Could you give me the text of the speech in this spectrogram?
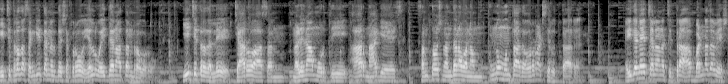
ಈ ಚಿತ್ರದ ಸಂಗೀತ ನಿರ್ದೇಶಕರು ಎಲ್ ವೈದ್ಯನಾಥನ್ ರವರು. ಈ ಚಿತ್ರದಲ್ಲಿ ಚಾರು ಹಾಸನ್ ನಳಿನಾಮೂರ್ತಿ ಆರ್ ನಾಗೇಶ್ ಸಂತೋಷ್ ನಂದನವನಂ ಇನ್ನು ಮುಂತಾದವರು ನಟಿಸಿರುತ್ತಾರೆ. ಐದನೇ ಚಲನಚಿತ್ರ ಬಣ್ಣದ ವೇಷ.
